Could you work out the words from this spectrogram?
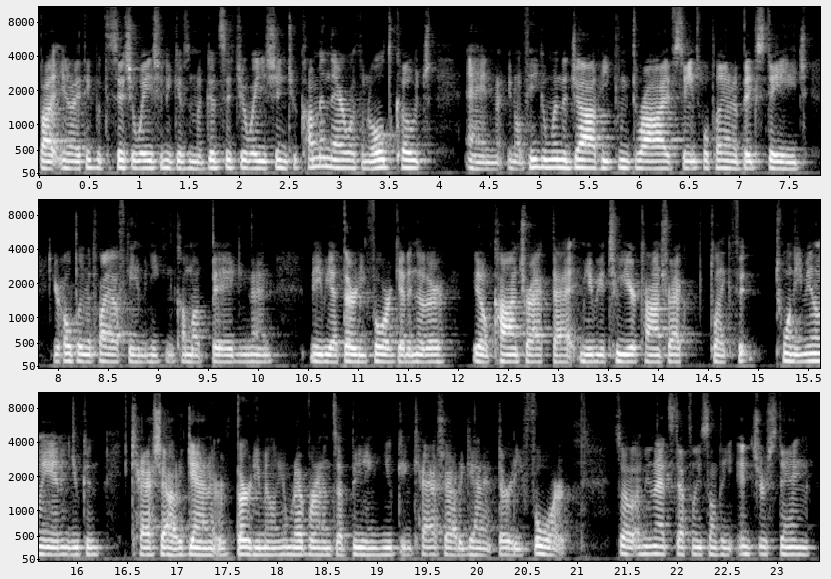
But, you know, I think with the situation, it gives him a good situation to come in there with an old coach. And, you know, if he can win the job, he can thrive. Saints will play on a big stage. You're hoping a playoff game and he can come up big. And then maybe at 34, get another, you know, contract that maybe a two year contract, like 20 million and you can cash out again or 30 million, whatever it ends up being, you can cash out again at 34. So, I mean, that's definitely something interesting.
